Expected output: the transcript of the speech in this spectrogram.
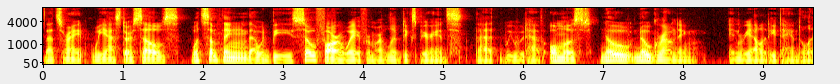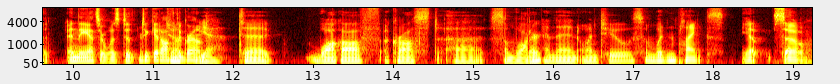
That's right. We asked ourselves, what's something that would be so far away from our lived experience that we would have almost no no grounding in reality to handle it? And the answer was to, to get off the ground. Yeah, to walk off across uh, some water and then onto some wooden planks. Yep. So,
